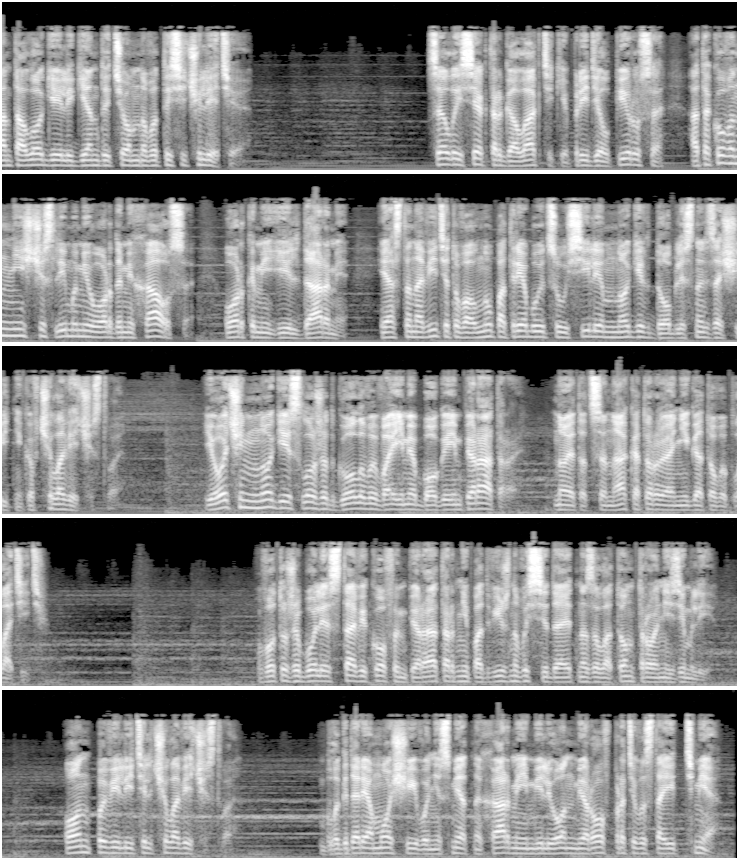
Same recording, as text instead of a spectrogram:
Антология легенды темного тысячелетия. Целый сектор галактики, предел Пируса, атакован неисчислимыми ордами хаоса, орками и эльдарами, и остановить эту волну потребуется усилия многих доблестных защитников человечества. И очень многие сложат головы во имя Бога-Императора, но это цена, которую они готовы платить. Вот уже более ста веков Император неподвижно восседает на золотом троне Земли. Он – повелитель человечества. Благодаря мощи его несметных армий миллион миров противостоит тьме –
